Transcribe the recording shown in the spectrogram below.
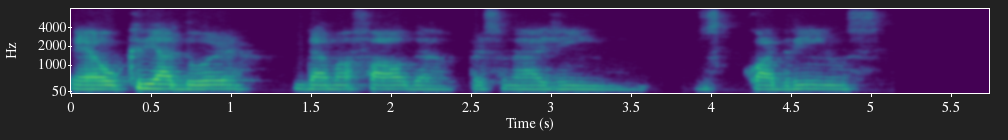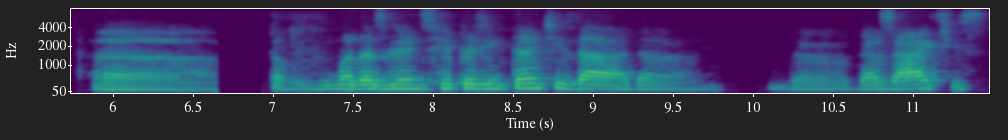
é o criador da Mafalda, personagem dos quadrinhos, uh, uma das grandes representantes da, da, da, das artes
